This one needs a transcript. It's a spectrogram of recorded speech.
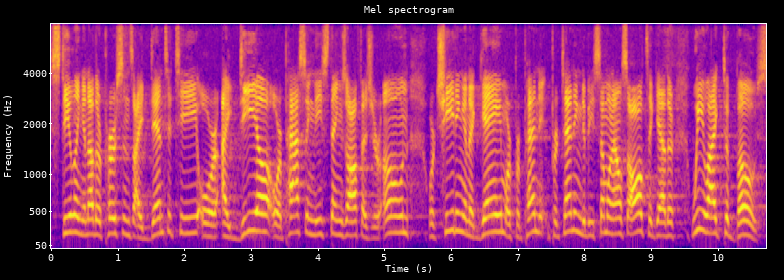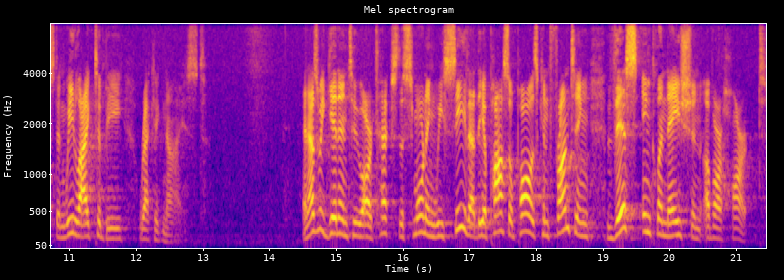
stealing another person's identity or idea or passing these things off as your own or cheating in a game or pretending to be someone else altogether, we like to boast and we like to be recognized. And as we get into our text this morning, we see that the Apostle Paul is confronting this inclination of our heart.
